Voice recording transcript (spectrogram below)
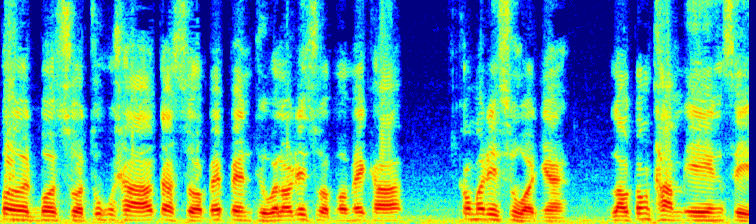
เปิดบทสวดทุกเช้า แต่สวดไม่เป็นถือว่าเราได้สวดมนต์ไหมครับ ก็ไม่ได้สวดไง เราต้องทำเองสิ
